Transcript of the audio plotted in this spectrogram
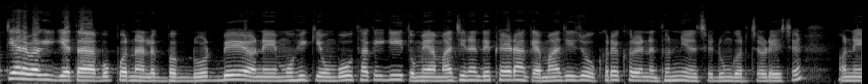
અત્યારે વાગી ગયા હતા બપોરના લગભગ દોઢ બે અને મોહી કે હું બહુ થાકી ગઈ તો મેં આ માજીને દેખાડ્યા કે માજી જો ખરેખર એને ધન્ય છે ડુંગર ચડે છે. અને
